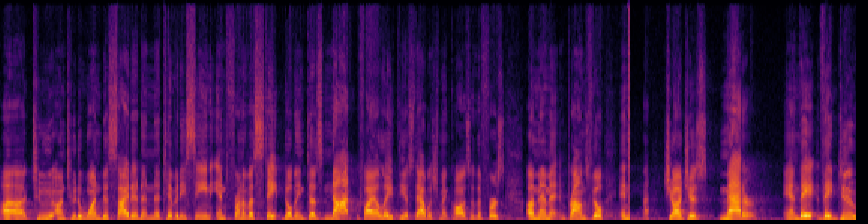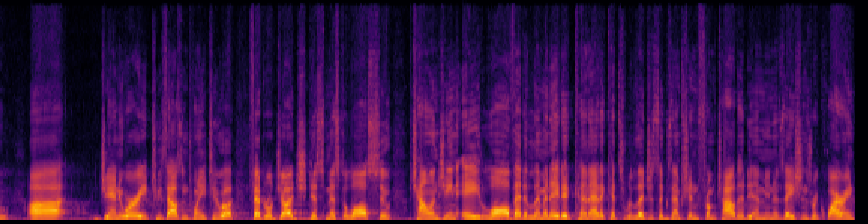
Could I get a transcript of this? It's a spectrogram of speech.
uh, two, on two to one decided a nativity scene in front of a state building does not violate the Establishment Clause of the First Amendment. In Brownsville, Indiana, judges matter, and they, they do. Uh, January 2022, a federal judge dismissed a lawsuit challenging a law that eliminated Connecticut's religious exemption from childhood immunizations requiring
